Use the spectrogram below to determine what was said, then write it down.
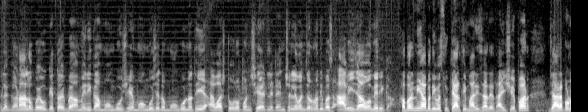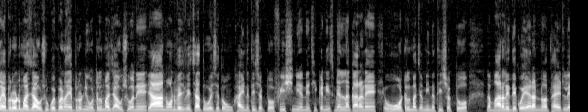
એટલે ઘણા લોકો એવું કહેતા હોય કે ભાઈ, અમેરિકા મોંઘું છે મોંઘું છે, તો મોંઘું નથી, આવા સ્ટોરો પણ છે, એટલે ટેન્શન લેવાની જરૂર નથી, બસ આવી જાઓ અમેરિકા. ખબર નહીં આ બધી વસ્તુ ક્યારથી મારી સાથે થાય છે, પણ જ્યારે પણ હું એબ્રોડમાં જાઉં છું, કોઈ પણ એબ્રોડની હોટલમાં જાઉં છું અને ત્યાં નોનવેજ વેચાતું હોય છે, તો હું ખાઈ નથી શકતો, ફિશની અને ચિકનની સ્મેલના કારણે હું હોટલમાં જમી નથી શકતો એટલે મારા લીધે કોઈ હેરાન ન થાય એટલે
